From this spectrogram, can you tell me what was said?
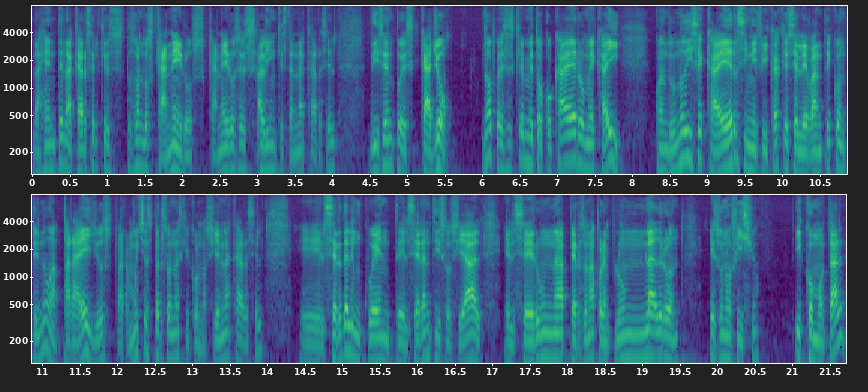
la gente en la cárcel, que son los caneros, caneros es alguien que está en la cárcel, dicen pues cayó, no, pues es que me tocó caer o me caí. Cuando uno dice caer significa que se levanta y continúa. Para ellos, para muchas personas que conocí en la cárcel, eh, el ser delincuente, el ser antisocial, el ser una persona, por ejemplo, un ladrón, es un oficio y como tal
